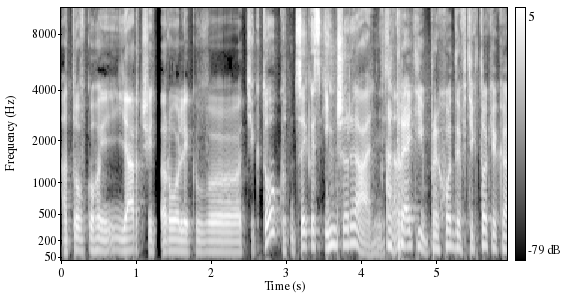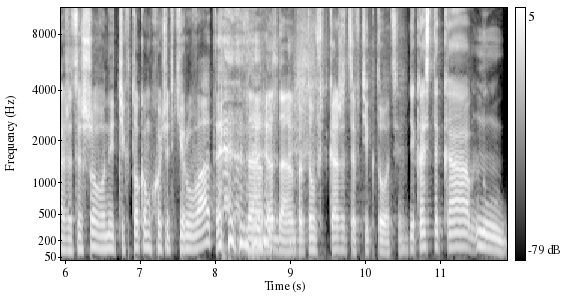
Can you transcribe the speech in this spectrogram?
а то в кого ярчий ролик в Тіктоку, це якась інша реальність. А так? третій приходить в Тікток і каже: це що вони Тіктоком хочуть керувати? Да, да, да. Притом каже це в Тіктоці. Якась така ну,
